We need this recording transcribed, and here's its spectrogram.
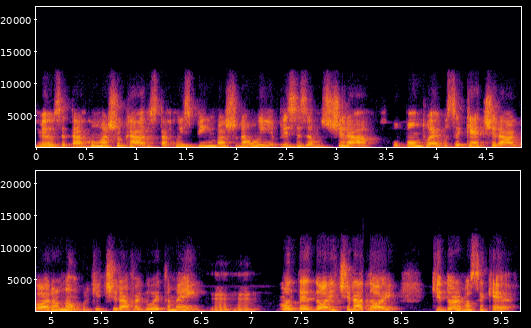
meu, você tá com machucado, você tá com espinho embaixo da unha, precisamos tirar. O ponto é, você quer tirar agora ou não? Porque tirar vai doer também. Uhum. Manter dói e tirar dói. Que dor você quer?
